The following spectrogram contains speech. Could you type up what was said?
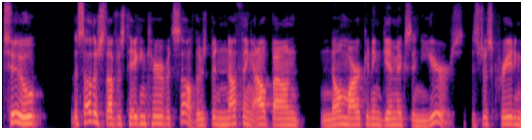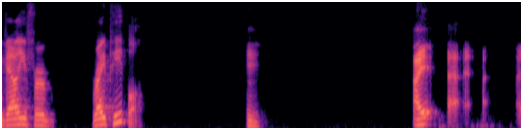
Two, this other stuff is taking care of itself. There's been nothing outbound, no marketing gimmicks in years. It's just creating value for right people. I, I, I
